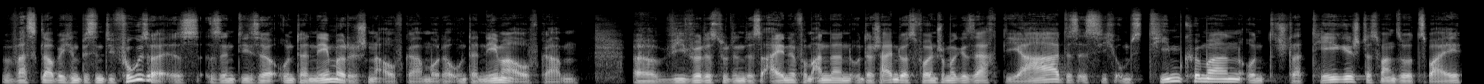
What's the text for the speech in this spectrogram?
Was, glaube ich, ein bisschen diffuser ist, sind diese unternehmerischen Aufgaben oder Unternehmeraufgaben. Äh, wie würdest du denn das eine vom anderen unterscheiden? Du hast vorhin schon mal gesagt, ja, das ist sich ums Team kümmern und strategisch, das waren so zwei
